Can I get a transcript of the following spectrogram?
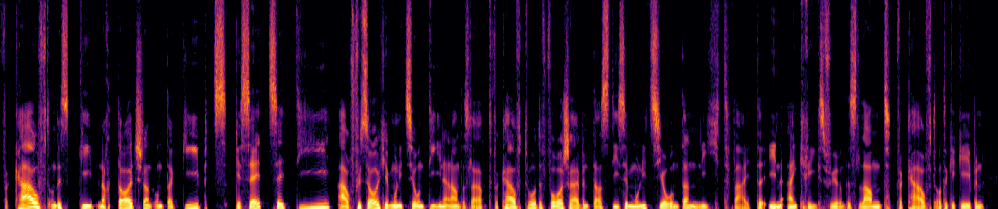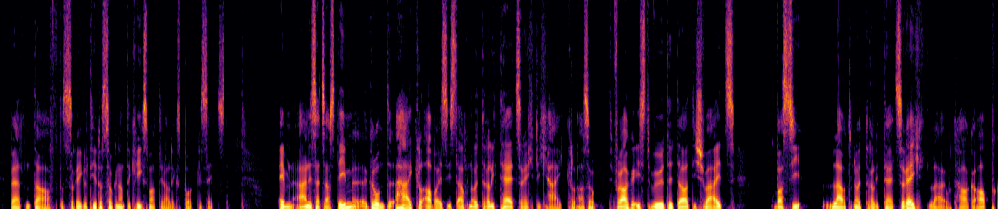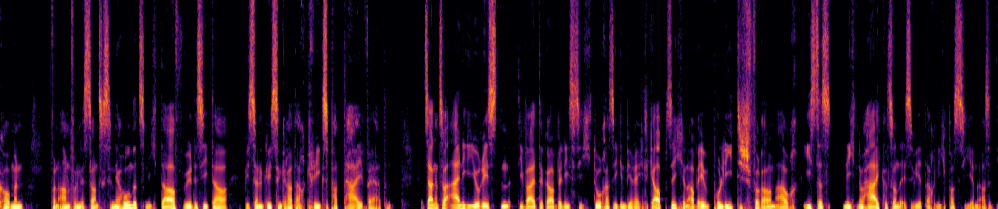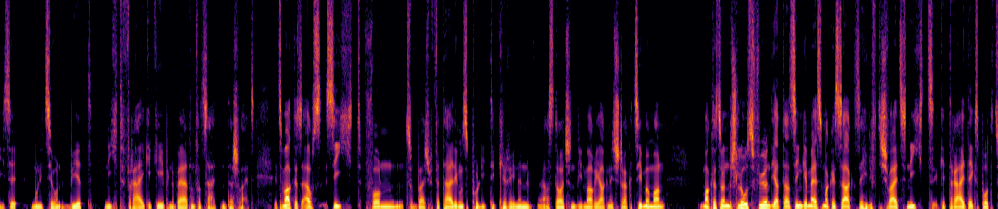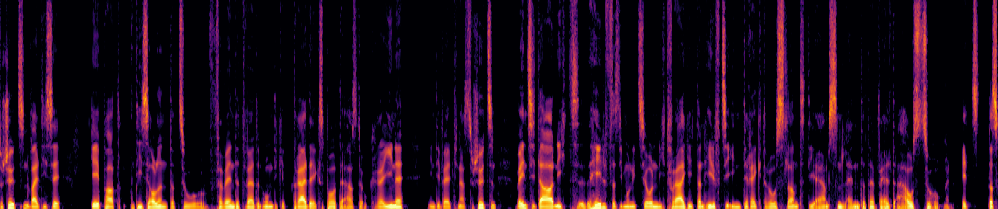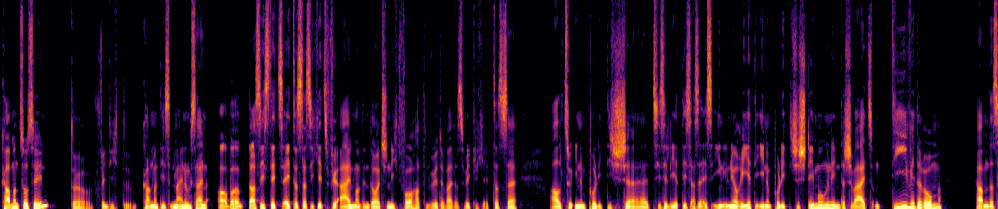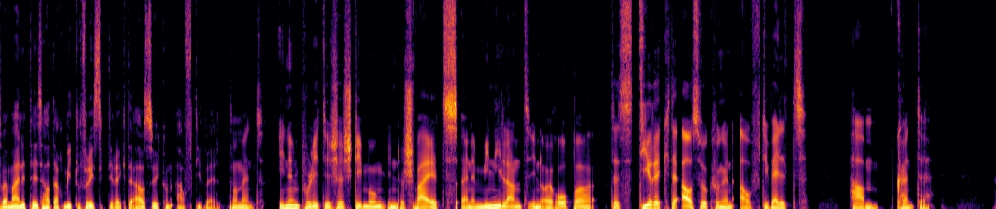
verkauft und es gibt nach Deutschland und da gibt es Gesetze, die auch für solche Munition, die in ein anderes Land verkauft wurde, vorschreiben, dass diese Munition dann nicht weiter in ein kriegsführendes Land verkauft oder gegeben werden darf. Das regelt hier das sogenannte Kriegsmaterialexportgesetz. Eben einerseits aus dem äh, Grund heikel, aber es ist auch neutralitätsrechtlich heikel. Also die Frage ist, würde da die Schweiz, was sie laut Neutralitätsrecht, laut Hager Abkommen von Anfang des 20. Jahrhunderts nicht darf, würde sie da bis zu einem gewissen Grad auch Kriegspartei werden. Jetzt sagen zwar einige Juristen, die Weitergabe ließ sich durchaus irgendwie rechtlich absichern, aber eben politisch vor allem auch ist das nicht nur heikel, sondern es wird auch nicht passieren. Also diese Munition wird nicht freigegeben werden von Seiten der Schweiz. Jetzt mag das aus Sicht von zum Beispiel Verteidigungspolitikerinnen aus Deutschland wie Marie-Agnes Strack-Zimmermann mag das zu einem Schluss führen, die hat da sinngemäß mal gesagt, es hilft die Schweiz nicht, Getreideexporte zu schützen, weil diese Gepard, die sollen dazu verwendet werden, um die Getreideexporte aus der Ukraine in die Welt hinaus zu schützen. Wenn sie da nicht hilft, dass die Munition nicht freigibt, dann hilft sie indirekt Russland, die ärmsten Länder der Welt auszuhungern. Jetzt, das kann man so sehen. da finde ich, kann man dieser Meinung sein. Aber das ist jetzt etwas, das ich jetzt für einmal den Deutschen nicht vorhalten würde, weil das wirklich etwas äh, allzu innenpolitisch äh, ziseliert ist. Also es ignoriert die innenpolitischen Stimmungen in der Schweiz und die wiederum haben, das wäre meine These, hat auch mittelfristig direkte Auswirkungen auf die Welt. Moment. Innenpolitische Stimmung in der Schweiz, einem Miniland in Europa, das direkte Auswirkungen auf die Welt haben könnte.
